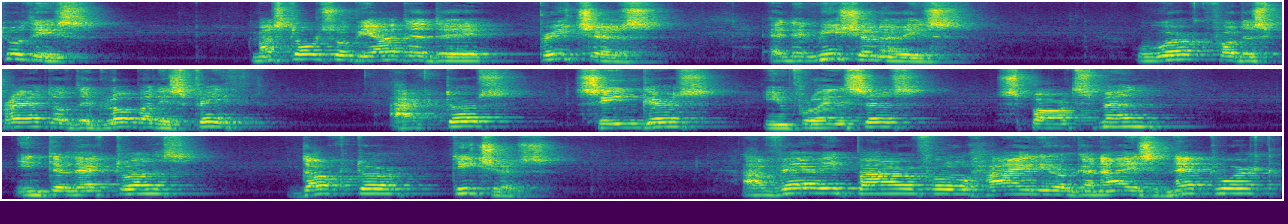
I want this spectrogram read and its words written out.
To this must also be added the preachers and the missionaries work for the spread of the globalist faith, actors, singers, influencers, sportsmen, intellectuals, doctor, teachers. A very powerful, highly organized network,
